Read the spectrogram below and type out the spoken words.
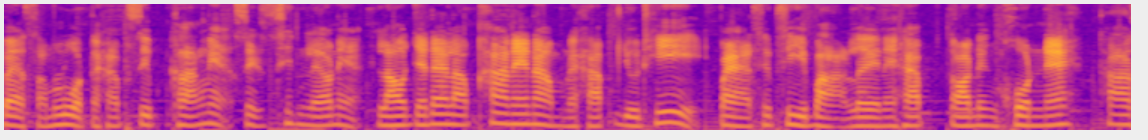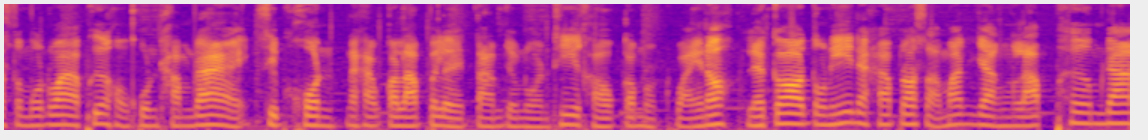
แบบสำรวจนะครับ 10 ครั้งเนี่ยเสร็จสิ้นแล้วเนี่ยเราจะได้รับค่าแนะนำนะครับอยู่ที่ 84 บาทเลยนะครับต่อ1คนนะ ถ้าสมมติว่าเพื่อนของคุณทำได้ 10 คนนะครับก็รับไปเลยตามจำนวนที่เขากำหนดไว้เนาะแล้วก็ตรงนี้นะครับเราสามารถยังรับเพิ่มได้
